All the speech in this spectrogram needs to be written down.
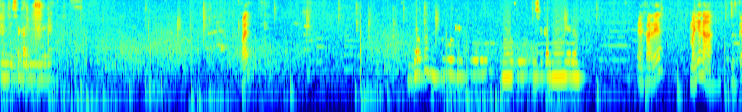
de sacar mi dinero. Ya cuando juego que no de sacar dinero. ¿El Harrier? Mañana. Es que.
